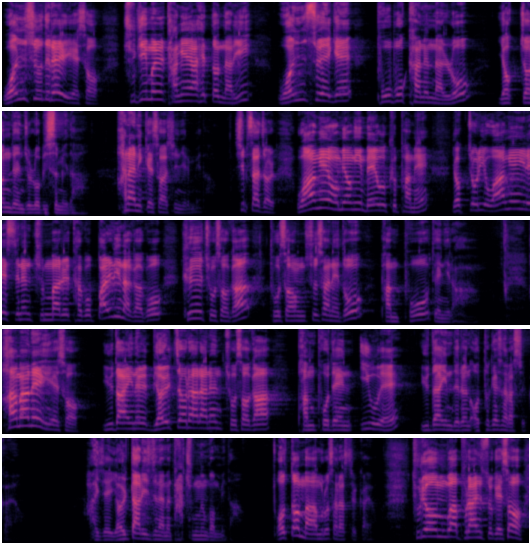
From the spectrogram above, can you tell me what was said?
원수들에 의해서 죽임을 당해야 했던 날이 원수에게 보복하는 날로 역전된 줄로 믿습니다. 하나님께서 하신 일입니다. 14절 왕의 어명이 매우 급함에 역졸이 왕의 일에 쓰는 준말을 타고 빨리 나가고 그 조서가 도성 수산에도 반포되니라. 하만에 의해서 유다인을 멸절하라는 조서가 반포된 이후에 유다인들은 어떻게 살았을까요? 아 이제 열 달이 지나면 다 죽는 겁니다. 어떤 마음으로 살았을까요? 두려움과 불안 속에서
